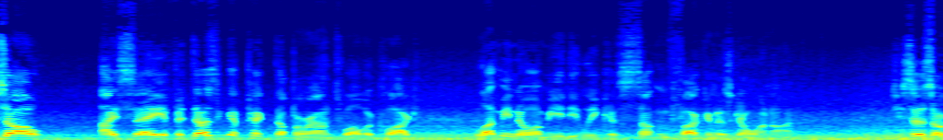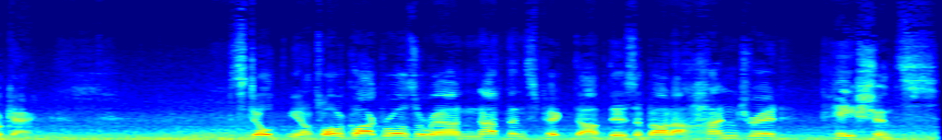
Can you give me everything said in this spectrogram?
so I say, if it doesn't get picked up around 12 o'clock, let me know immediately because something fucking is going on. She says, okay. Still, you know, 12 o'clock rolls around, nothing's picked up. There's about a hundred patients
